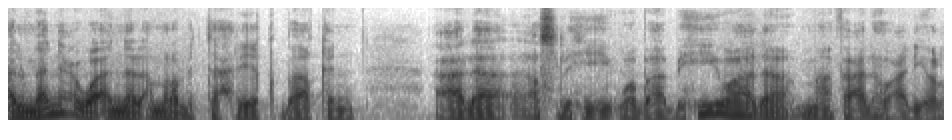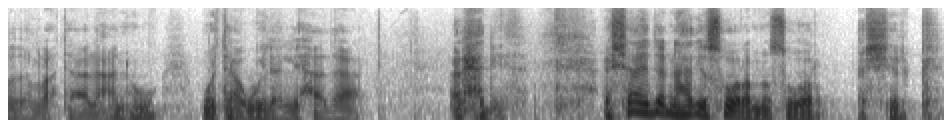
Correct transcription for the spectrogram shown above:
المنع وأن الأمر بالتحريق باق على أصله وبابه وهذا ما فعله علي رضي الله تعالى عنه متأولا لهذا الحديث. الشاهد أن هذه صورة من صور الشرك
